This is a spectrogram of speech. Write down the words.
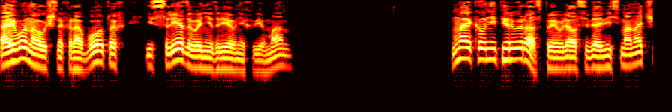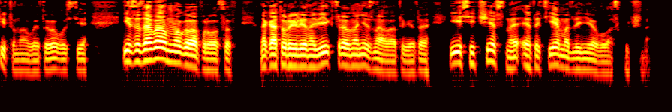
о его научных работах, исследовании древних виман, Майкл не первый раз проявлял себя весьма начитанным в этой области и задавал много вопросов, на которые Елена Викторовна не знала ответа, и, если честно, эта тема для нее была скучна.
